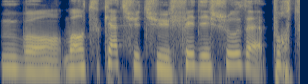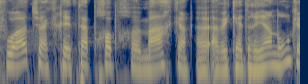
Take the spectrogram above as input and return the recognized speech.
Bon, bon en tout cas, tu, tu fais des choses pour toi. Tu as créé ta propre marque euh, avec Adrien, donc.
